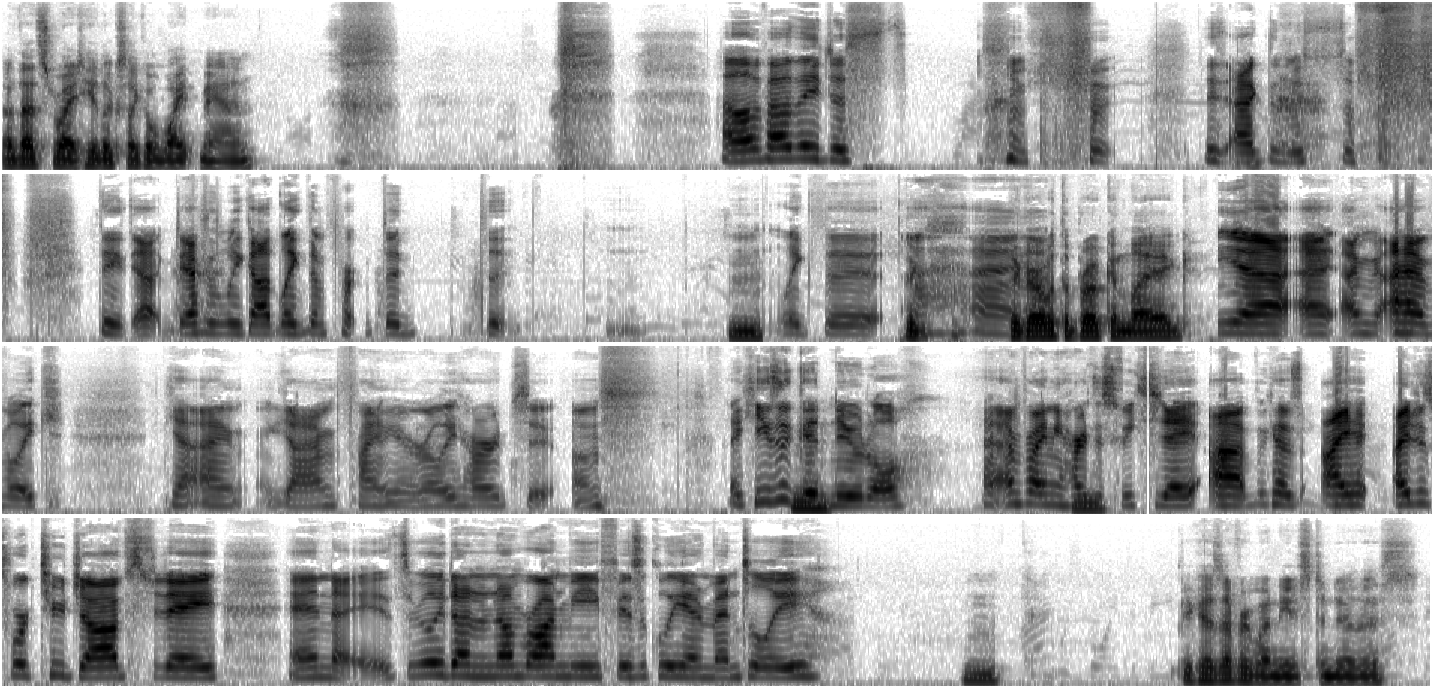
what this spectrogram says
Oh, that's right. He looks like a white man. I love how they just they actively they act- actively got like the per- the the Hmm. like the The- I The girl know. with the broken leg. yeah I I'm, I have like yeah I yeah I'm finding it really hard to um like he's a good noodle. I- I'm finding it hard to speak today uh, because I I just worked two jobs today, and it's really done a number on me physically and mentally. Because everyone needs to know this.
